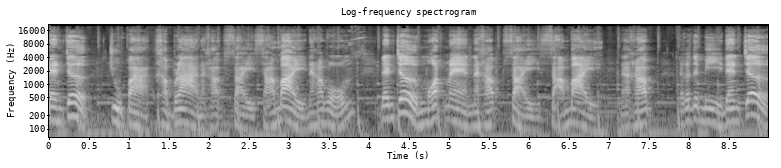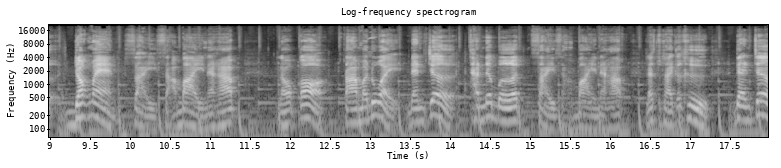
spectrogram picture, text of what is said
Danger จูปาคาบรานะครับใส่ 3 ใบนะครับผม Danger Mothman นะครับใส่ 3 ใบนะครับ แล้วก็จะมี Danger Dogman ใส่ 3 ใบนะครับ แล้วก็ ตามมาด้วย Danger Thunderbird ใส่3ใบนะครับ และสุดท้ายก็คือ Danger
